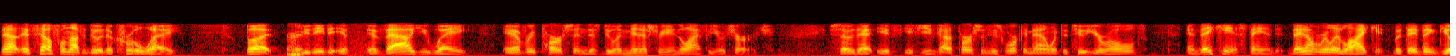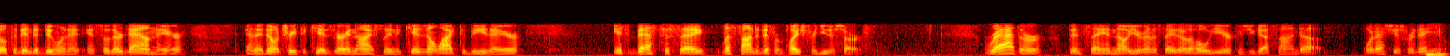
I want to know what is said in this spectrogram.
Now, it's helpful not to do it in a cruel way, but Right. you need to ev- evaluate every person that's doing ministry in the life of your church, so that if if you've got a person who's working down with the two year olds and they can't stand it, they don't really like it, but they've been guilted into doing it, and so they're down there, and they don't treat the kids very nicely, and the kids don't like to be there. It's best to say, let's find a different place for you to serve, rather than saying, no, you're going to stay there the whole year because you got signed up. Well, that's just ridiculous.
